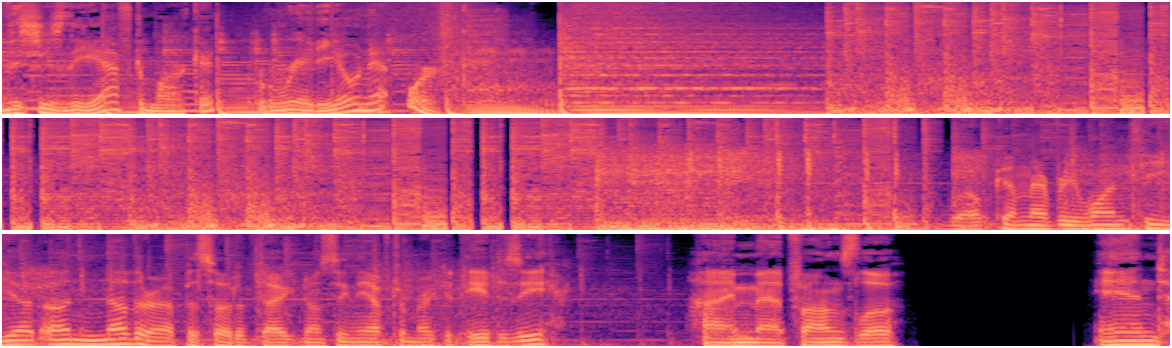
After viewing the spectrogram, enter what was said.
This is the Aftermarket Radio Network. Welcome, everyone, to yet another episode of Diagnosing the Aftermarket A to Z. I'm Matt Fanslow. And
